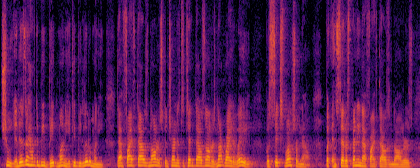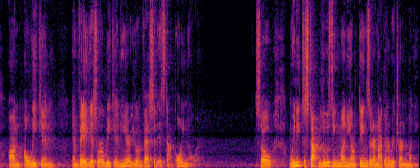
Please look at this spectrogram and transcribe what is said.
choose. It doesn't have to be big money. It could be little money. That $5,000 can turn into $10,000, not right away, but six months from now. But instead of spending that $5,000 on a weekend in Vegas or a weekend here, you invested it. It's not going nowhere. So we need to stop losing money on things that are not going to return money.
